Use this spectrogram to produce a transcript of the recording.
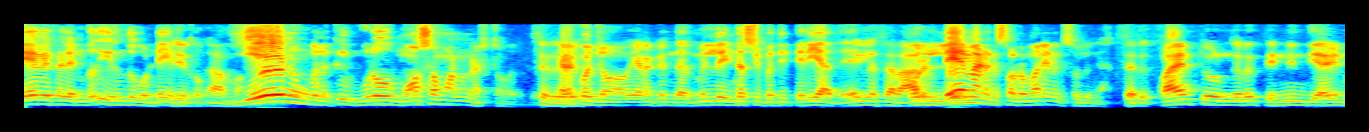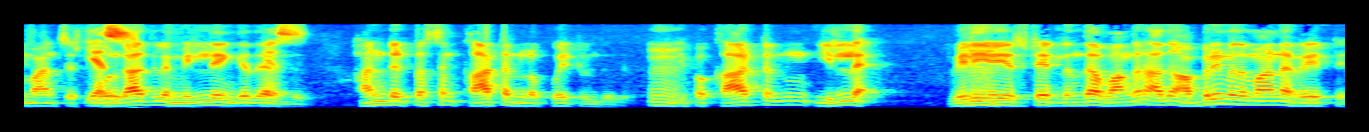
தேவைகள் என்பது இருந்து கொண்டே இருக்கும். ஏன் உங்களுக்கு இவ்வளவு மோசமான நஷ்டம் வருது. எனக்கு கொஞ்சம் எனக்கு இந்த மில் இண்டஸ்ட்ரி பத்தி தெரியாது. இல்ல சார் ஒரு லேமேனுக்கு சொல்ற மாதிரி எனக்கு சொல்லுங்க. சரி கோயம்புத்தூருங்கிறது தென்னிந்தியாவின் மான்செஸ்டர். ஒரு காலத்துல மில்லு தான் Yes. இருந்தது? ஹண்ட்ரட் பர்சன்ட் காட்டன்ல போயிட்டு இருந்தது. இப்போ காட்டன் இல்லை. வெளியே ஸ்டேட்ல இருந்தா வாங்குற அதுவும் அபரிமிதமான ரேட்டு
